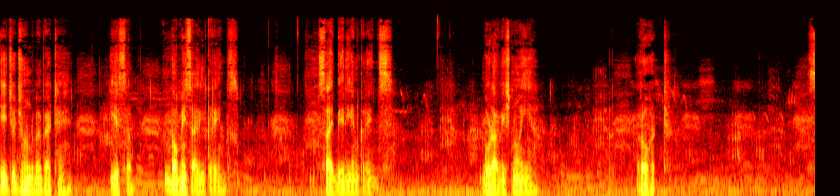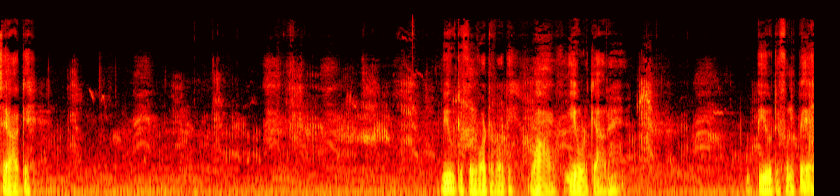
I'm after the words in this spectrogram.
ये जो झुंड में बैठे हैं, ये सब डोमिसाइल क्रेन्स साइबेरियन क्रेन्स गुड़ा विष्णोइया रोहट से आगे। ब्यूटीफुल वाटर बॉडी वाह ये उड़ के आ रहे हैं। Beautiful pair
